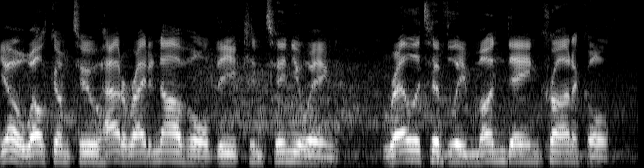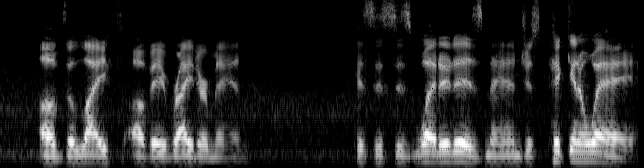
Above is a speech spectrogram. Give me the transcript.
Yo, welcome to How to Write a Novel, the continuing, relatively mundane chronicle of the life of a writer man. Because this is what it is, man, just picking away,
